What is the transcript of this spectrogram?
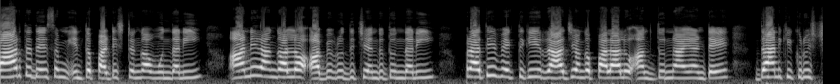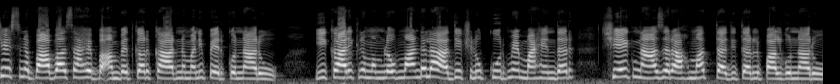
భారతదేశం ఇంత పటిష్టంగా ఉందని అన్ని రంగాల్లో అభివృద్ధి చెందుతుందని ప్రతి వ్యక్తికి రాజ్యాంగ ఫలాలు అందుతున్నాయంటే దానికి కృషి చేసిన బాబాసాహెబ్ అంబేద్కర్ కారణమని పేర్కొన్నారు. ఈ కార్యక్రమంలో మండల అధ్యక్షులు కుర్మే మహేందర్ షేక్ నాజర్ అహ్మద్ తదితరులు పాల్గొన్నారు.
